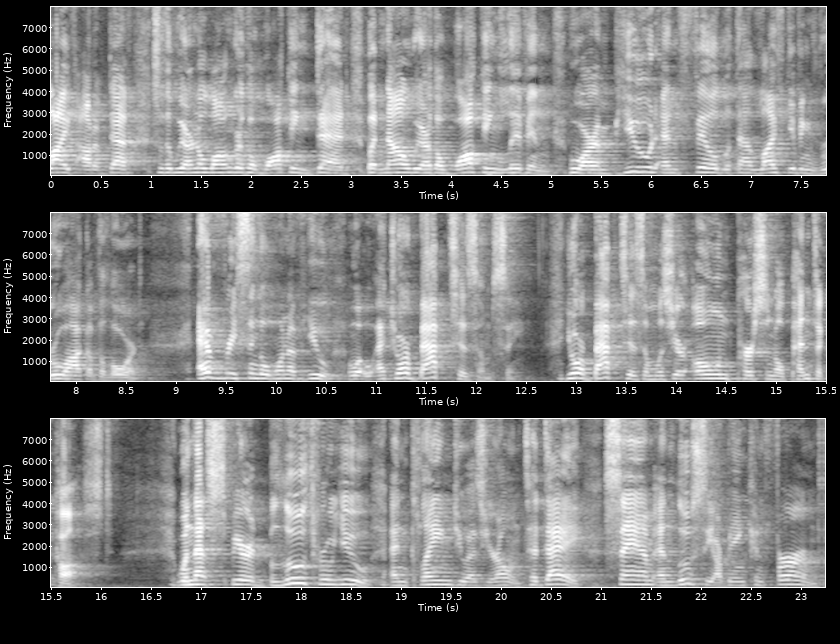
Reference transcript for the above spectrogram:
life out of death, so that we are no longer the walking dead, but now we are the walking living, who are imbued and filled with that life giving Ruach of the Lord. Every single one of you, at your baptism, see, your baptism was your own personal Pentecost. When that Spirit blew through you and claimed you as your own. Today, Sam and Lucy are being confirmed,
